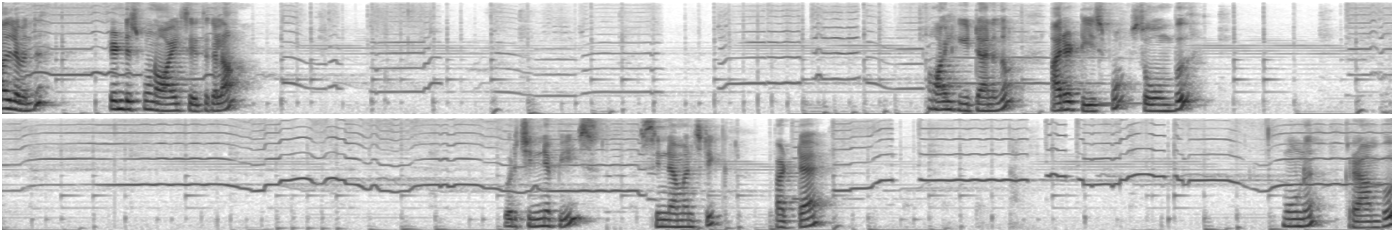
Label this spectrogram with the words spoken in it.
அதில் வந்து ரெண்டு ஸ்பூன் ஆயில் சேர்த்துக்கலாம். ஆயில் ஹீட் ஆனதும் அரை டீஸ்பூன் சோம்பு. ஒரு சின்ன பீஸ் சின்னமன் ஸ்டிக் பட்டை. மூணு கிராம்பு.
